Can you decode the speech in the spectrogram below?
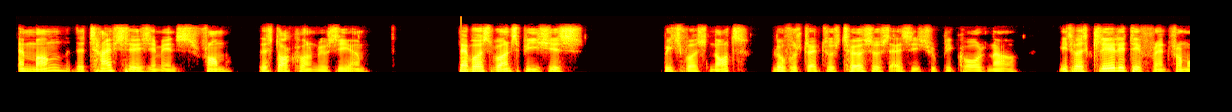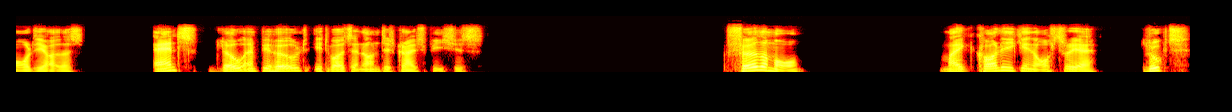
among the type specimens from the Stockholm Museum, there was one species which was not Lophostreptus tersus, as it should be called now. It was clearly different from all the others. And lo and behold, it was an undescribed species. Furthermore, my colleague in Austria looked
